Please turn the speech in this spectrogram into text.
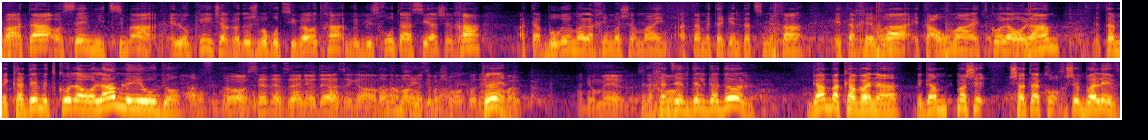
ואתה עושה מצווה אלוקית שהקדוש ברוך הוא ציווה אותך, ובזכות העשייה שלך אתה בורא מלאכים בשמיים, אתה מתקן את עצמך, את החברה, את האומה, את כל העולם, אתה מקדם את כל העולם ליהודו. לא, בסדר, זה אני יודע, זה גם אמרנו את זה בשיעור הקודם, כן. אבל אני אומר, זה ולכן לא... זה הבדל גדול, גם בכוונה וגם במה ש... שאתה חושב בלב.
